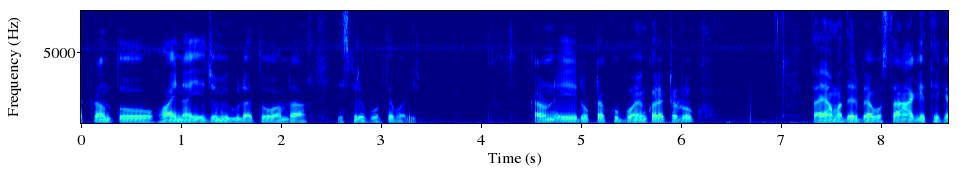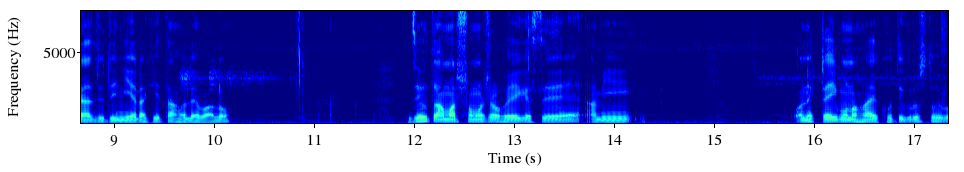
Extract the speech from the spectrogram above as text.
আক্রান্ত হয় না এই জমিগুলোতেও আমরা স্প্রে করতে পারি। কারণ এই রোগটা খুব ভয়ঙ্কর একটা রোগ। তাই আমাদের ব্যবস্থা আগে থেকে যদি নিয়ে রাখি তাহলে ভালো। যেহেতু আমার সমস্যা হয়ে গেছে, আমি অনেকটাই মনে হয় ক্ষতিগ্রস্ত হইব।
